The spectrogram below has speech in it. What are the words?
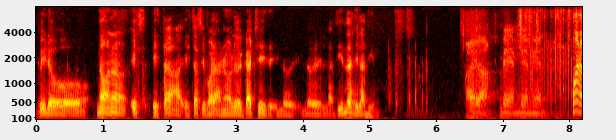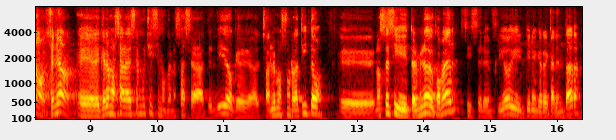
pero no, no, es, está, está separada. No, lo de cache, es de- lo, de, lo de la tienda es de la tienda. Ahí va, bien, bien, bien. Bueno, señor, eh, le queremos agradecer muchísimo que nos haya atendido, que charlemos un ratito. Eh, no sé si terminó de comer, si se le enfrió y tiene que recalentar.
